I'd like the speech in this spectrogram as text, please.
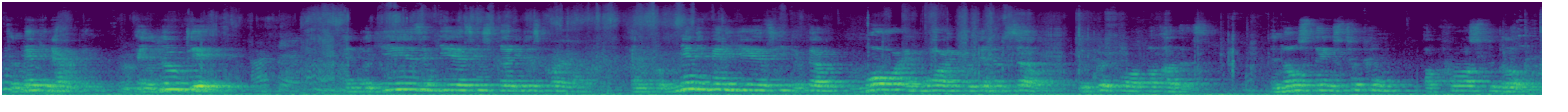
to make it happen. And Lou did. And for years and years he studied his craft. And for many, many years he developed more and more within himself to put forth for others. And those things took him across the globe.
